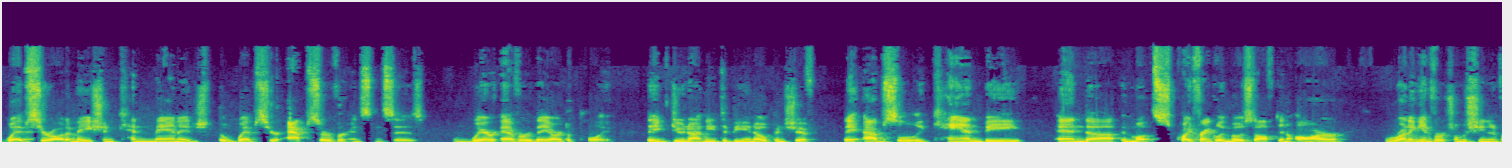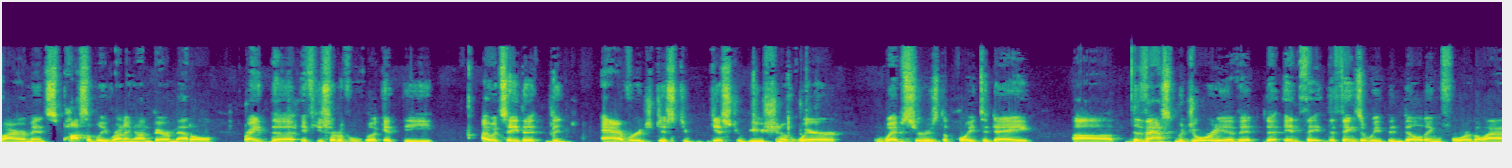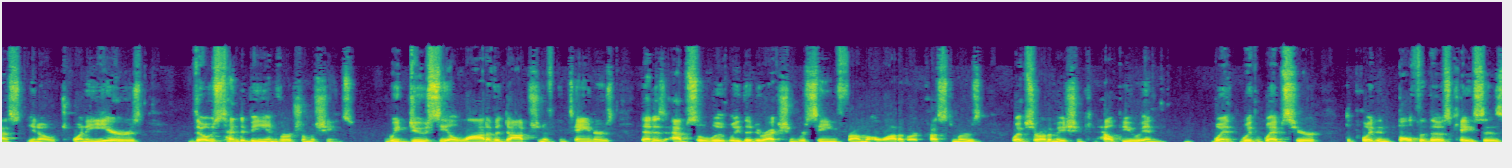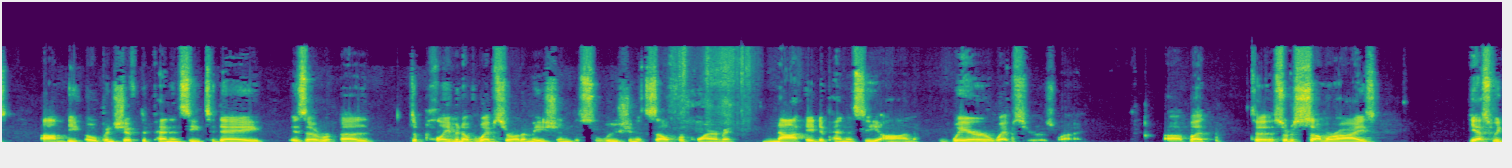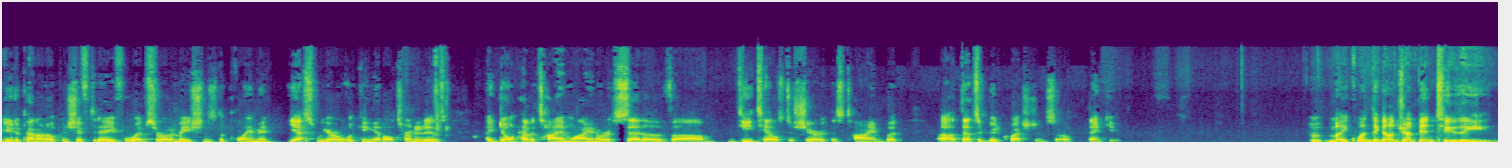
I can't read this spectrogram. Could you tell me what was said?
WebSphere automation can manage the WebSphere app server instances wherever they are deployed. They do not need to be in OpenShift. They absolutely can be, and, uh, and most, quite frankly, most often are running in virtual machine environments, possibly running on bare metal. Right. The if you sort of look at the, I would say that the average distri- distribution of where WebSphere is deployed today uh, the vast majority of it, the, in th- the things that we've been building for the last, you know, 20 years, those tend to be in virtual machines. We do see a lot of adoption of containers. That is absolutely the direction we're seeing from a lot of our customers. WebSphere automation can help you in with, with WebSphere deployed in both of those cases. Um, the OpenShift dependency today is a, a deployment of WebSphere automation, the solution itself requirement, not a dependency on where WebSphere is running. Uh, but to sort of summarize, yes, we do depend on OpenShift today for WebSphere automation's deployment. Yes, we are looking at alternatives. I don't have a timeline or a set of um, details to share at this time, but uh, that's a good question. So thank you. Mike, one thing I'll jump into the,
